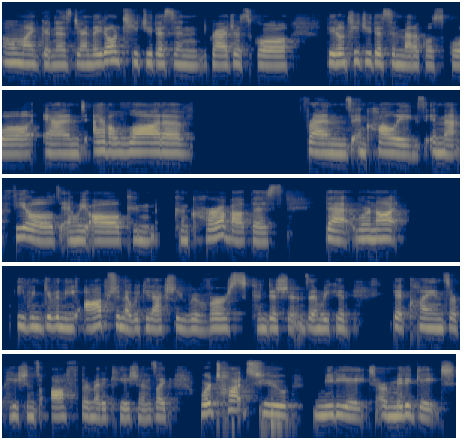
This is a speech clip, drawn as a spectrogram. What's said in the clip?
Oh my goodness, Darren. They don't teach you this in graduate school. They don't teach you this in medical school. And I have a lot of friends and colleagues in that field and we all can concur about this that we're not even given the option that we could actually reverse conditions and we could get clients or patients off their medications. Like we're taught to mediate or mitigate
